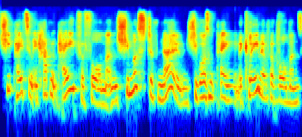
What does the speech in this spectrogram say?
she patently hadn't paid for four months. She must have known she wasn't paying the cleaner for four months,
